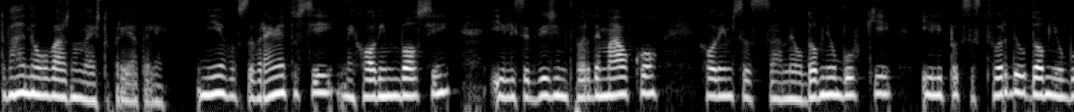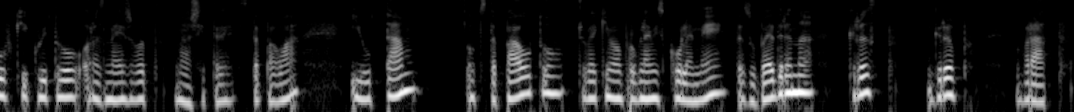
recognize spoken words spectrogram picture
Това е много важно нещо, приятели. Ние в съвремието си не ходим боси или се движим твърде малко, ходим с неудобни обувки или пък с твърде удобни обувки, които разнежват нашите стъпала. И оттам, от стъпалото, човек има проблеми с колене, тазобедрена, кръст, гръб, врат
